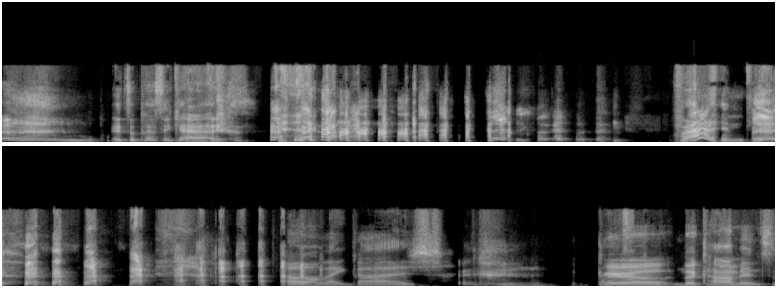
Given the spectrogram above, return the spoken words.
It's a pussycat. Friend. Oh my gosh. Girl, the comments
